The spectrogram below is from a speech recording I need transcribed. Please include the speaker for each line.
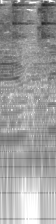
Speaker 1: him.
